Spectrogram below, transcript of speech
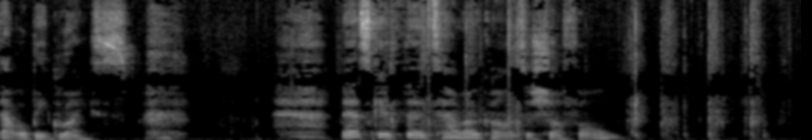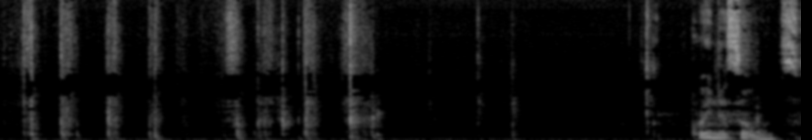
That will be grace. Let's give the tarot cards a shuffle. Queen of Swords.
